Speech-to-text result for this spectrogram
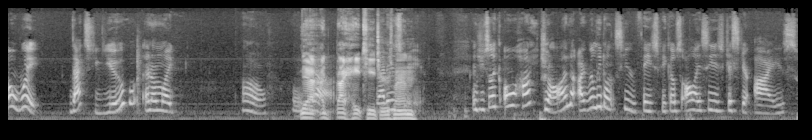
Oh, wait, that's you? And I'm like, Oh. Yeah, I, I hate teachers, man. me. And she's like, "Oh, hi, John. I really don't see your face because all I see is just your eyes."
